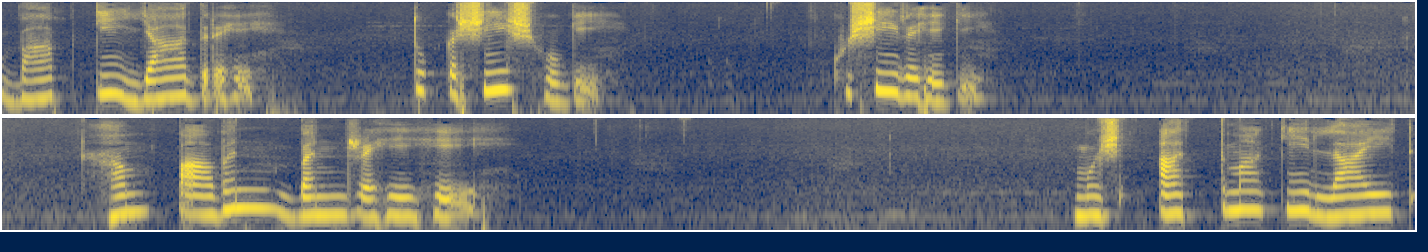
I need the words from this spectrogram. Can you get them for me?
बाप की याद रहे तो कशिश होगी, खुशी रहेगी। हम पावन बन रहे हैं। मुझ आत्मा की लाइट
